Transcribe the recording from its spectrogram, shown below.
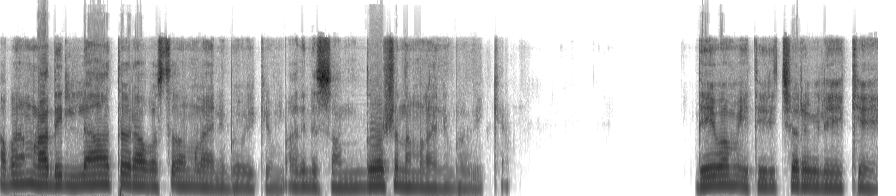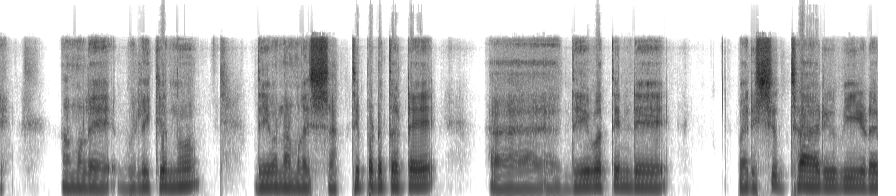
അപ്പോൾ നമ്മൾ അതില്ലാത്ത ഒരവസ്ഥ നമ്മൾ അനുഭവിക്കും. അതിന്റെ സന്തോഷം നമ്മൾ അനുഭവിക്കും. ദൈവം ഈ തിരിച്ചറിവിലേക്ക് നമ്മളെ വിളിക്കുന്നു. ദൈവം നമ്മളെ ശക്തിപ്പെടുത്തട്ടെ. ദൈവത്തിന്റെ പരിശുദ്ധാരൂപിയുടെ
